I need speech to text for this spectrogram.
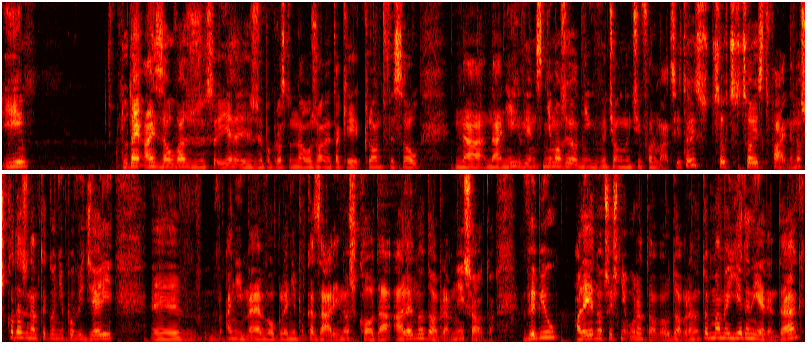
I Tutaj Eins zauważył, że, że po prostu nałożone takie klątwy są na, na nich, więc nie może od nich wyciągnąć informacji. To jest co, co jest fajne. No szkoda, że nam tego nie powiedzieli e, w, anime, w ogóle nie pokazali. No szkoda, ale no dobra, mniejsza o to. Wybił, ale jednocześnie uratował. Dobra, no to mamy 1-1, tak?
